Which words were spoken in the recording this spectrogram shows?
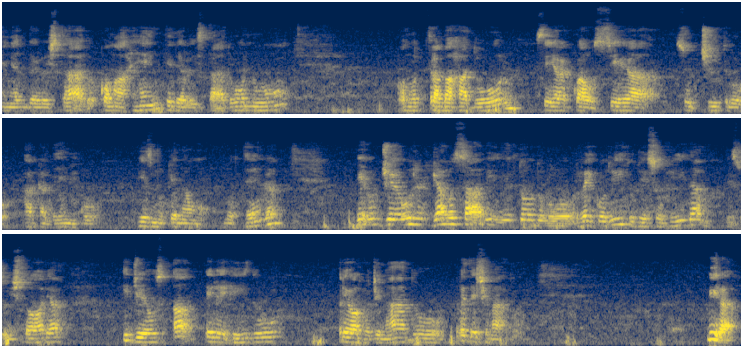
em el del Estado, como agente do Estado ou não, como trabalhador, seja qual seja seu título acadêmico, mesmo que não o tenha pelo Deus já lo sabe de todo o recorrido de sua vida, de sua história, e Deus ha elegido, preordenado, predestinado. Mira,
